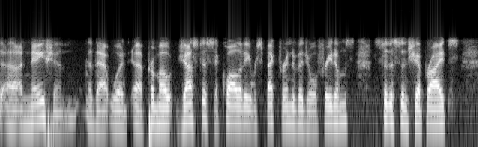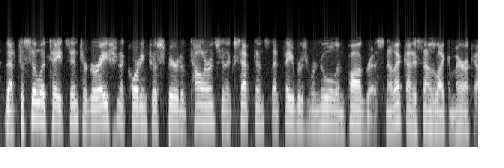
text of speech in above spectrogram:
uh, a nation that would uh, promote justice, equality, respect for individual freedoms, citizenship rights, that facilitates integration according to a spirit of tolerance and acceptance that favors renewal and progress. Now, that kind of sounds like America.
